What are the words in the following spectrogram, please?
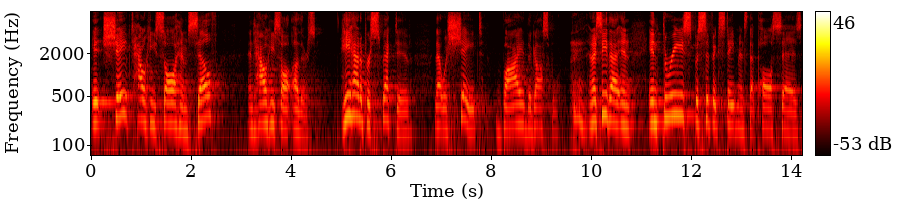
it shaped how he saw himself and how he saw others. He had a perspective that was shaped by the gospel. and I see that in, in three specific statements that Paul says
